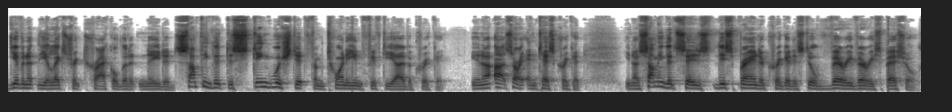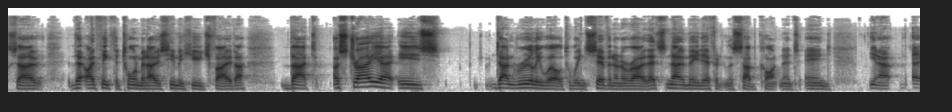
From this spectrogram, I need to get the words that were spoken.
given it the electric crackle that it needed, something that distinguished it from 20 and 50 over cricket, you know, uh, sorry, and test cricket. You know, something that says this brand of cricket is still very, very special. So that, I think the tournament owes him a huge favour. But Australia is done really well to win seven in a row. That's no mean effort in the subcontinent. And, you know, uh,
